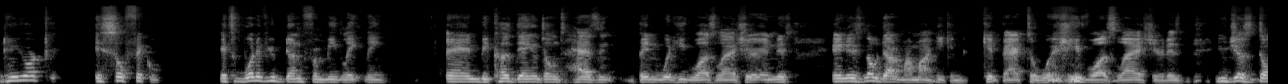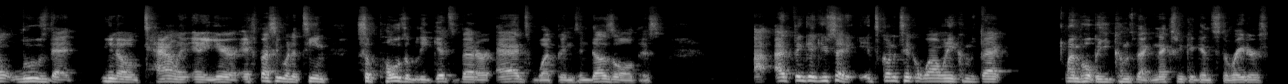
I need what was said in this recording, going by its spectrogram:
New York is so fickle. It's what have you done for me lately? And because Daniel Jones hasn't been what he was last year, and this and there's no doubt in my mind he can get back to where he was last year. There's, you just don't lose that you know talent in a year, especially when a team supposedly gets better, adds weapons, and does all this. I, I think, like you said, it's going to take a while when he comes back. I'm hoping he comes back next week against the Raiders,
